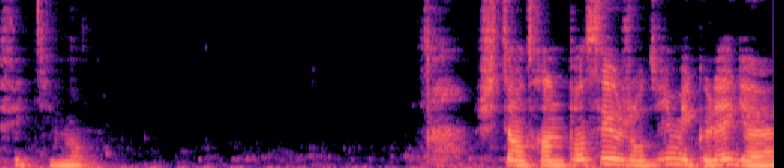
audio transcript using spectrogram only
Effectivement. J'étais en train de penser aujourd'hui, mes collègues, euh,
